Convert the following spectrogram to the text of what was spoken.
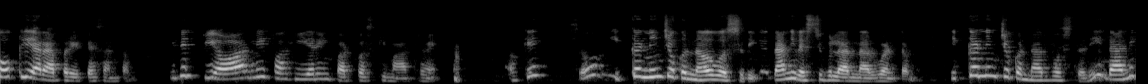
కోక్లియర్ ఆపరేటర్స్ అంటాం. ఇది ప్యూర్లీ ఫర్ హియరింగ్ పర్పస్కి మాత్రమే. ఓకే సో ఇక్కడ నుంచి ఒక నర్వ్ వస్తుంది. దాన్ని వెస్టిబులర్ నర్వ్ అంటాం. ఇక్కడ నుంచి ఒక నర్వ్ వస్తుంది. దాన్ని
